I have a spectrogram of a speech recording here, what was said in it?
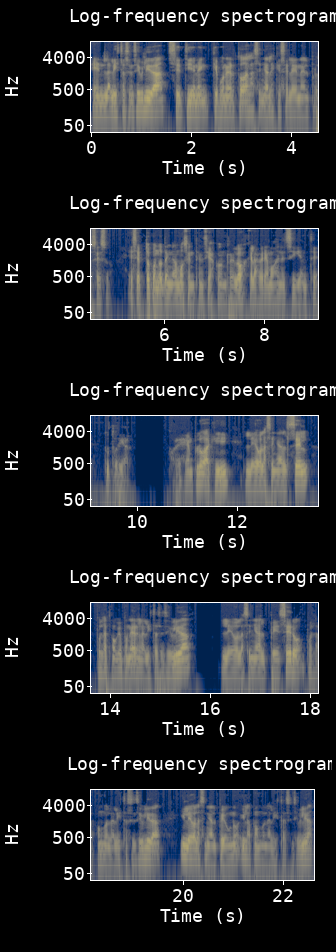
en la lista sensibilidad se tienen que poner todas las señales que se leen en el proceso, excepto cuando tengamos sentencias con reloj, que las veremos en el siguiente tutorial. Por ejemplo, aquí leo la señal cell, pues la tengo que poner en la lista sensibilidad. Leo la señal P0, pues la pongo en la lista sensibilidad. Y leo la señal P1 y la pongo en la lista sensibilidad.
